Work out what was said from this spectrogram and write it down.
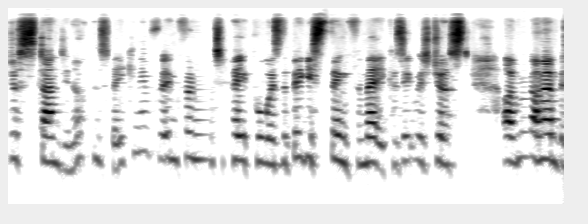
just standing up and speaking in, front of people was the biggest thing for me because it was just I, I, remember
